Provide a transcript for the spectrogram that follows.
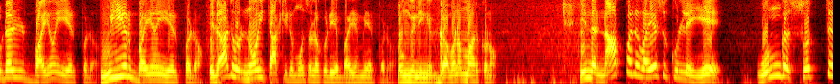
உடல் பயம் ஏற்படும். உயிர் பயம் ஏற்படும். ஏதாவது ஒரு நோய் தாக்கிடுமோன்னு சொல்லக்கூடிய பயம் ஏற்படும். உங்க நீங்க கவனமா இருக்கணும். இந்த நாற்பது வயசுக்குள்ளேயே உங்க சொத்து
